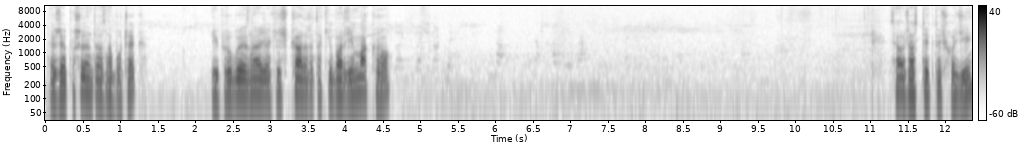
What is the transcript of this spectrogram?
Także poszedłem teraz na boczek i próbuję znaleźć jakiś kadr taki bardziej makro. Cały czas tutaj ktoś chodzi.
